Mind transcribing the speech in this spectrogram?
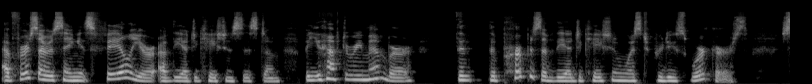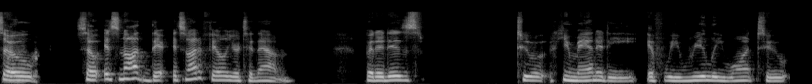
At first i was saying it's failure of the education system but you have to remember the the purpose of the education was to produce workers. So right. so it's not there it's not a failure to them but it is to humanity if we really want to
